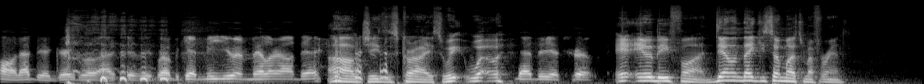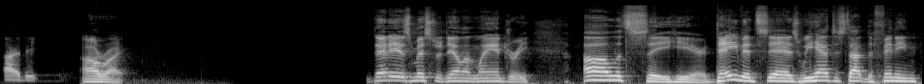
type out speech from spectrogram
Oh, that'd be a great little activity, bro. But get me, you, and Miller out there. Oh Jesus Christ, we that'd be a trip. it, it would be fun. Dylan, thank you so much, my friend. All right, B. All right. That is Mr. Dylan Landry. Uh, let's see here. David says we have to stop defending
